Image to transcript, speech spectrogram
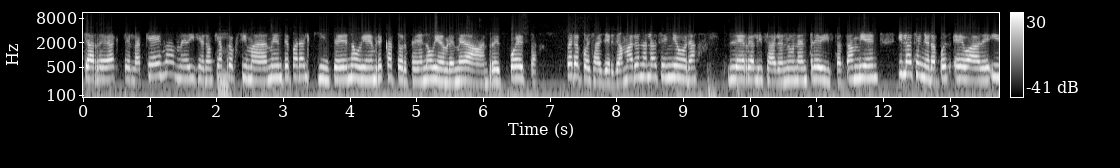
Ya redacté la queja, me dijeron que Mm. aproximadamente para el 15 de noviembre, 14 de noviembre me daban respuesta. Pero pues ayer llamaron a la señora, le realizaron una entrevista también y la señora pues evade y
